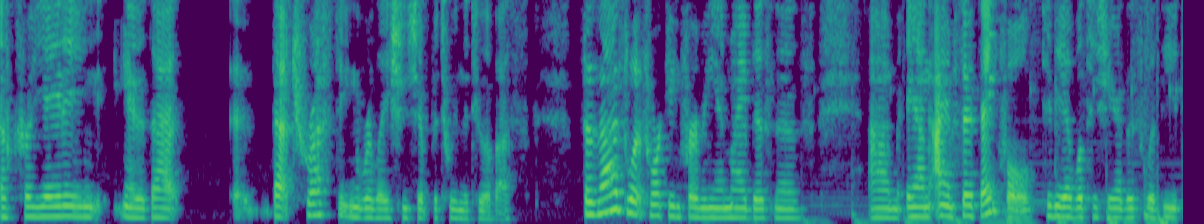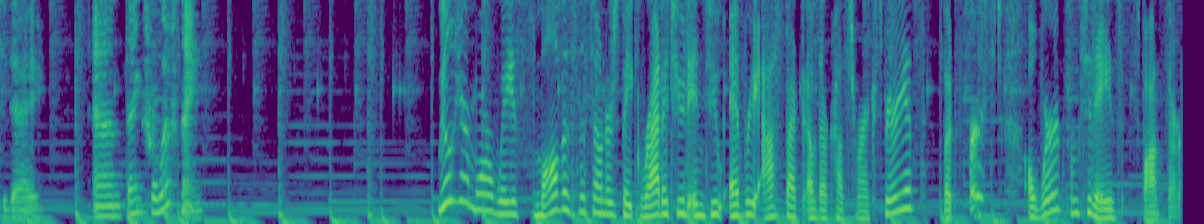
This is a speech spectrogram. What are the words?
of creating, you know, that uh, that trusting relationship between the two of us. So that's what's working for me in my business. Um, and I am so thankful to be able to share this with you today. And thanks for listening. We'll hear more ways small business owners bake gratitude into every aspect of their customer experience. But first, a word from today's sponsor.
